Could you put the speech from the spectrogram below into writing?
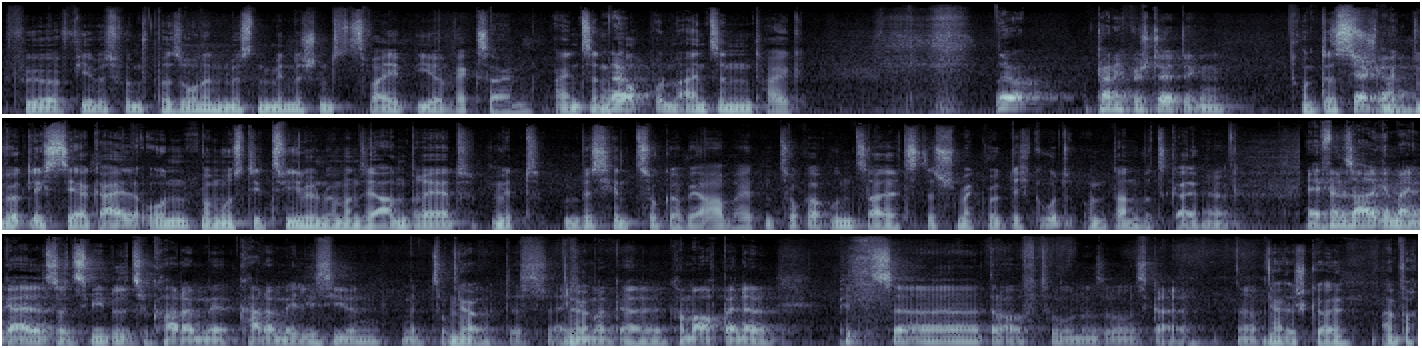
für vier bis fünf Personen müssen mindestens zwei Bier weg sein. Eins in den Ja. Kopf und eins in den Teig. ja, kann ich bestätigen. Und das Sehr schmeckt geil. wirklich sehr geil und man muss die Zwiebeln, wenn man sie anbrät, mit ein bisschen Zucker bearbeiten. Zucker und Salz, das schmeckt wirklich gut und dann wird's geil. Ja. Ja, ich finde es allgemein geil, so Zwiebel zu karamell karamellisieren mit Zucker. Ja. Das ist eigentlich immer geil. Kann man auch bei einer Pizza äh, drauf tun und so. Ist geil. Ja. Ja, ist geil. Einfach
